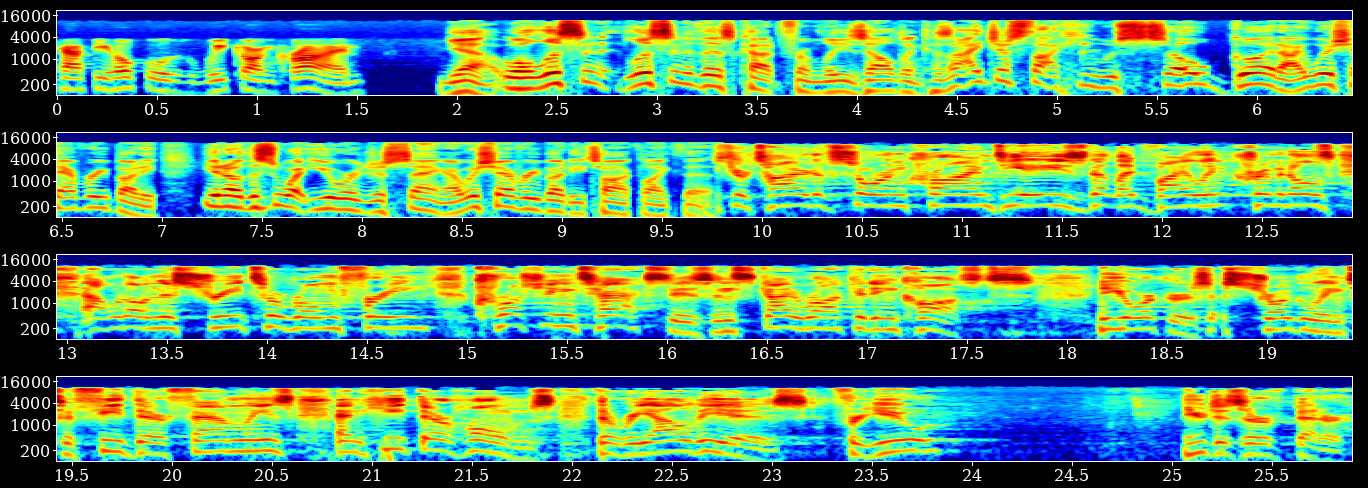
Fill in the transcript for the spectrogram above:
Kathy Hochul is weak on crime. Yeah, well, listen, listen to this cut from Lee Zeldin because I just thought he was so good. I wish everybody, you know, this is what you were just saying. I wish everybody talked like this. If you're tired of soaring crime, DAs that let violent criminals out on the street to roam free, crushing taxes and skyrocketing costs, New Yorkers struggling to feed their families and heat their homes, the reality is, for you, you deserve better.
